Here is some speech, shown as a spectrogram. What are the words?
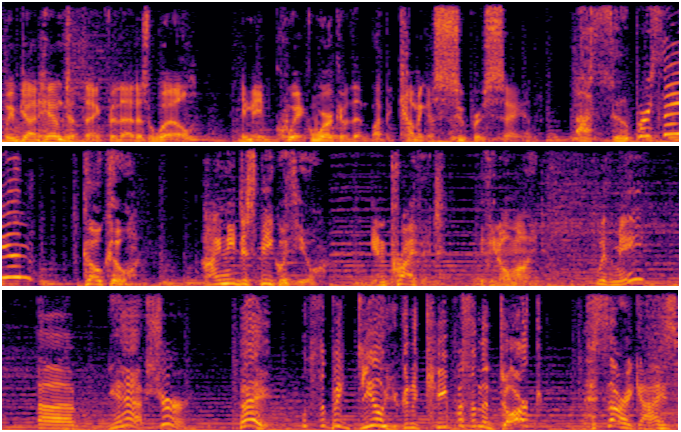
We've got him to thank for that as well. He made quick work of them by becoming a Super Saiyan. A Super Saiyan? Goku, I need to speak with you. In private, if you don't mind. With me? Uh, yeah, sure. Hey, what's the big deal? You gonna keep us in the dark? Sorry, guys.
